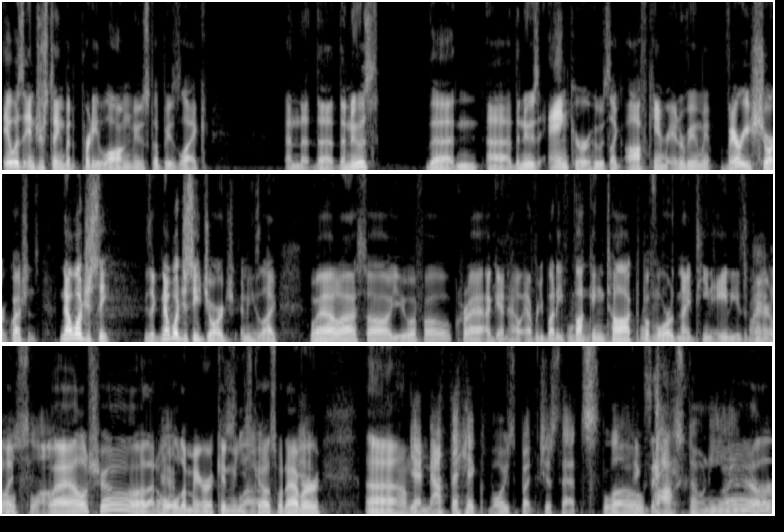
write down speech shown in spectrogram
it was interesting, but pretty long news clip. He's like, and the the, the news. The uh, the news anchor who was like off camera interviewing me, very short questions. Now what'd you see? He's like, now what'd you see, George? And he's like, well, I saw UFO crash. Again, how everybody fucking talked before the 1980s, apparently. slow. Well, sure, that Yeah. old American East Coast, whatever. Um, yeah, not the hick voice, but just that slow Exact- Bostonian Well-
